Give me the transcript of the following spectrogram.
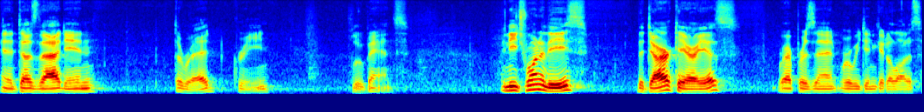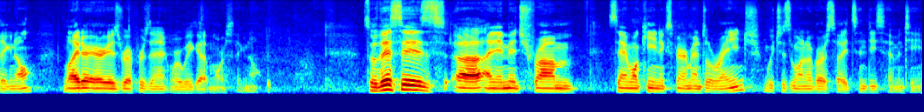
And it does that in the red, green, blue bands. In each one of these, the dark areas represent where we didn't get a lot of signal. Lighter areas represent where we got more signal. So this is uh, an image from San Joaquin Experimental Range, which is one of our sites in D17.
